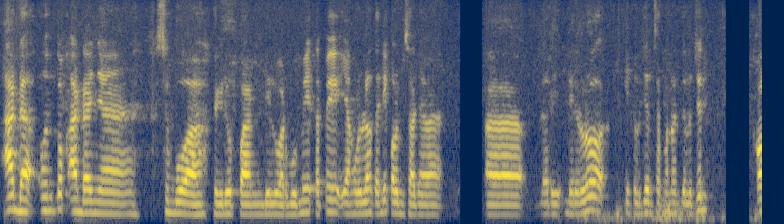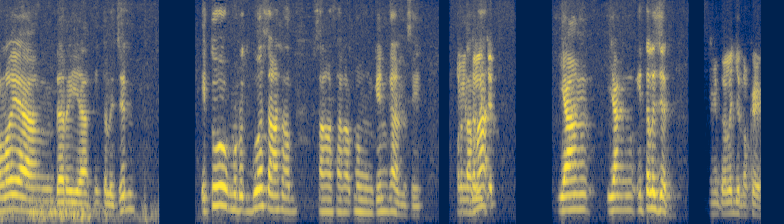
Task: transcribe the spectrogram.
ada untuk adanya sebuah kehidupan di luar bumi, tapi yang lu bilang tadi kalau misalnya uh, dari dari lo intelijen sama non intelijen, kalau yang dari yang intelijen itu menurut gue sangat sangat sangat memungkinkan sih. Pertama, yang yang intelijen. Intelijen, oke. Okay.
